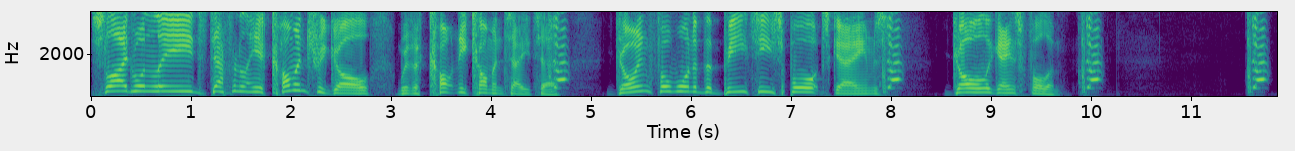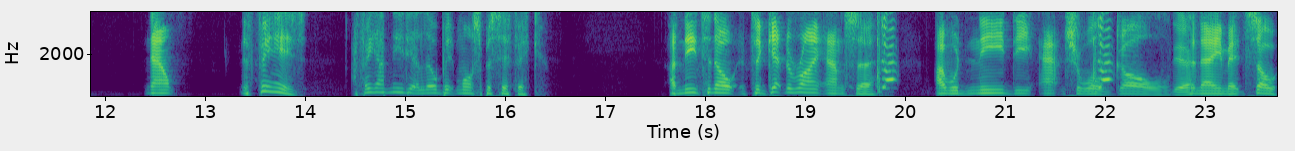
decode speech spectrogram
Slide one leads, definitely a commentary goal with a Cockney commentator. Going for one of the BT Sports games, goal against Fulham. Now, the thing is, I think I need it a little bit more specific. I need to know to get the right answer. I would need the actual goal Yeah. to name it. So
